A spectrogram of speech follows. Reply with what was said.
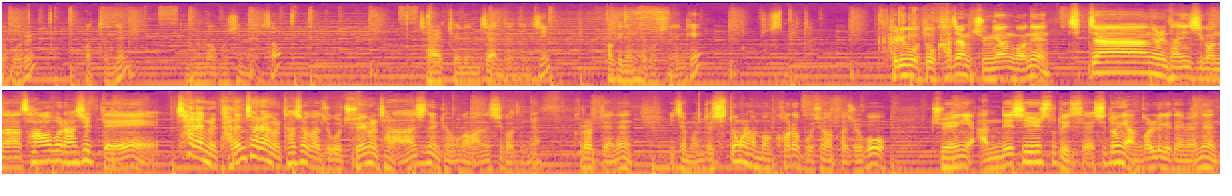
요거를 버튼을 눌러 보시면서 잘 되는지 안 되는지 확인을 해 보시는 게. 그리고 또 가장 중요한 거는 직장을 다니시거나 사업을 하실 때 차량을 다른 차량을 타셔가지고 주행을 잘 안 하시는 경우가 많으시거든요. 그럴 때는 이제 먼저 시동을 한번 걸어 보셔가지고 주행이 안 되실 수도 있어요. 시동이 안 걸리게 되면은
